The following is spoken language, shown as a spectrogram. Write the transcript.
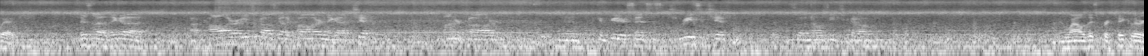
which? There's a they got a, a collar. Each cow's got a collar, and they got a chip on their collar and then the computer senses, reads the chip, so it knows each cow. And while this particular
